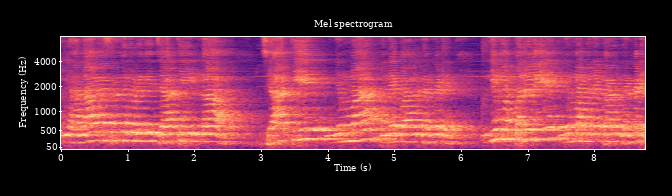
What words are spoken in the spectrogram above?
ಈ ಅನಾಮ ಸಂಘದೊಳಗೆ ಜಾತಿ ಇಲ್ಲ ಜಾತಿ ನಿಮ್ಮ ಮನೆ ಭಾಗದ ಕಡೆ, ನಿಮ್ಮ ಪದವಿ ನಿಮ್ಮ ಮನೆ ಭಾಗದ ಕಡೆ,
